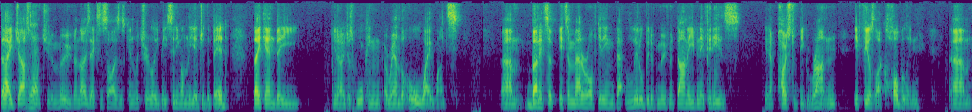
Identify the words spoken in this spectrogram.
They just Yeah. want you to move. And those exercises can literally be sitting on the edge of the bed. They can be, you know, just walking around the hallway once. Um, but it's a it's a matter of getting that little bit of movement done, even if it is, you know, post a big run, it feels like hobbling. Um,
